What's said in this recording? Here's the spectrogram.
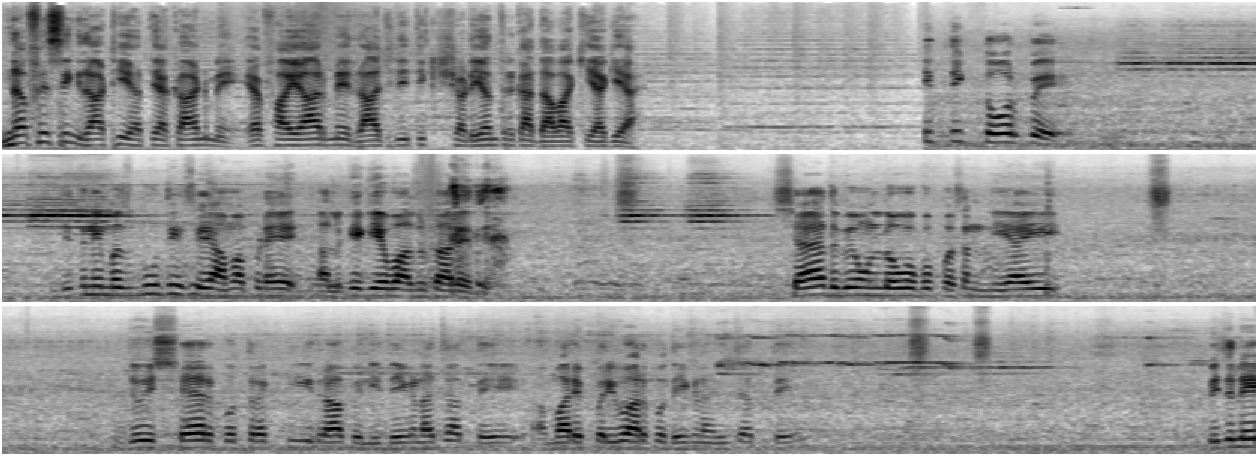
नफे सिंह राठी हत्याकांड में एफआईआर में राजनीतिक षड्यंत्र का दावा किया गया है। राजनीतिक तौर पे जितनी मजबूती से हम अपने हल्के की आवाज़ उठा रहे थे, शायद वे उन लोगों को पसंद नहीं आई जो इस शहर को तरक्की राह पे नहीं देखना चाहते, हमारे परिवार को देखना नहीं चाहते। पिछले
